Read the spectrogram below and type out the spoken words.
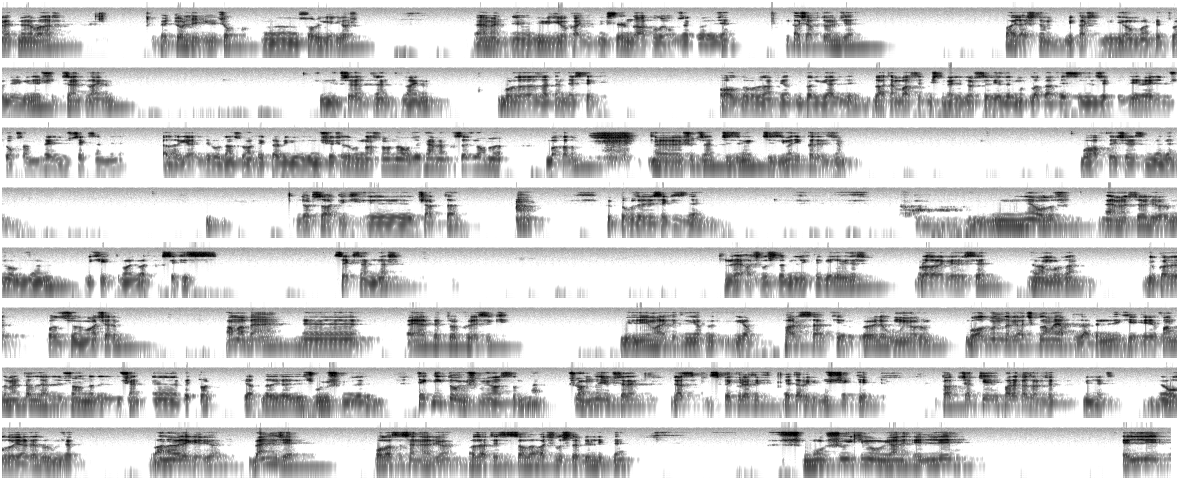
Evet merhabalar. Petrolle ilgili çok e, soru geliyor. Hemen e, bir video kaydetmek istedim. Daha kolay olacak böylece. Birkaç hafta önce paylaştığım birkaç videom var petrolle ilgili. Şu trend line'ım şu yükselen trend line'ım burada da zaten destek oldu. Buradan fiyat yukarı geldi. Zaten bahsetmiştim 54 seviyeleri mutlaka test edilecektir diye ve 53.90 53.80 kadar geldi. Buradan sonra tekrar bir geri yaşadı. Bundan sonra ne olacak? Hemen kısaca onu bakalım. Ee, şu trend çizimi, çizgime dikkat edeceğim. Bu hafta içerisinde de 4 saatlik e, chartta 49.58'de ne olur? Hemen söylüyorum ne olacağını. İki ihtimal var. 48 80'ler R açılışla birlikte gelebilir. Buralara gelirse hemen buradan yukarı pozisyonumu açarım. Ama ben ee, eğer petrol klasik bildiğim hareketini yap, yaparsa ki öyle umuyorum Goldman da bir açıklama yaptı zaten. Dedi ki e, fundamentallerde şu anda da düşen e, petrol fiyatlarıyla dedi, hiç uyuşmuyor dedi. Teknik de uyuşmuyor aslında. Şu anda yükselen biraz spekülatif. E tabii ki düşecek ki kalkacak ki para kazanacak millet. E, olduğu yerde durmayacak. Bana öyle geliyor. Bence olası senaryo pazartesi salı açılışla birlikte şu, şu iki mum yani 50 50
